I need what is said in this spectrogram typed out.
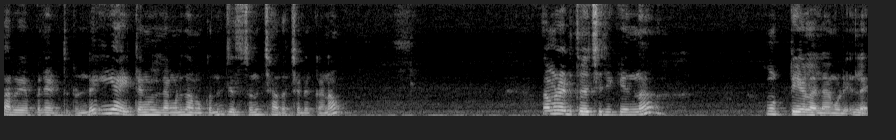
കറിവേപ്പില എടുത്തിട്ടുണ്ട്. ഈ ഐറ്റങ്ങളെല്ലാം കൂടി നമുക്കൊന്ന് ജസ്റ്റ് ഒന്ന് ചതച്ചെടുക്കണം. നമ്മളെടുത്ത് വെച്ചിരിക്കുന്ന മുട്ടികളെല്ലാം കൂടി അല്ലേ?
